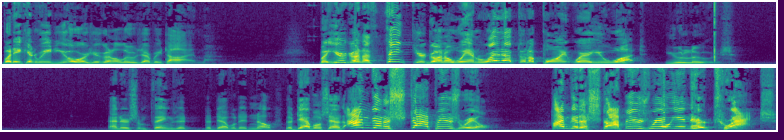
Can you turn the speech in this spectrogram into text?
but he can read yours, you're going to lose every time. But you're going to think you're going to win right up to the point where you what? You lose. And there's some things that the devil didn't know. The devil says, I'm going to stop Israel. I'm going to stop Israel in her tracks.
